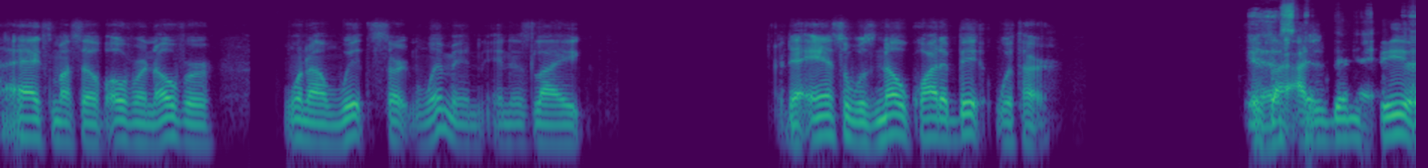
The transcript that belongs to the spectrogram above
I ask myself over and over when I'm with certain women, and it's like the answer was no quite a bit with her. Yeah, I that's- just didn't feel.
